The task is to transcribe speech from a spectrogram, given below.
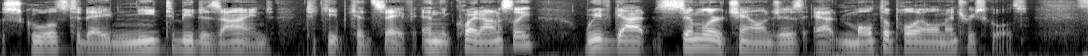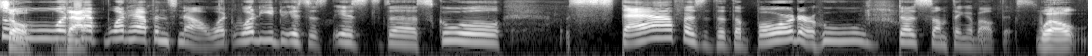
schools today need to be designed to keep kids safe. And quite honestly, we've got similar challenges at multiple elementary schools. So, what that, hap- what happens now? What what do you do? Is is the school staff, is the the board, or who does something about this? Well,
